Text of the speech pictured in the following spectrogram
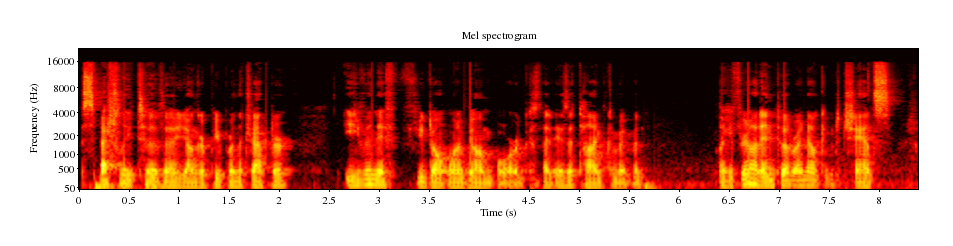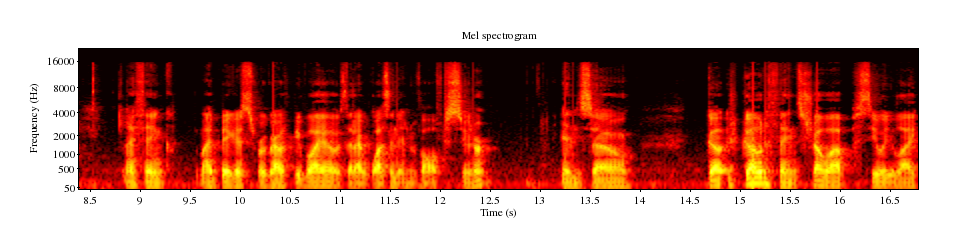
especially to the younger people in the chapter, even if you don't want to be on board, because that is a time commitment. Like if you're not into it right now, give it a chance. I think my biggest regret with BBYO is that I wasn't involved sooner. And so go go to things, show up, see what you like.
